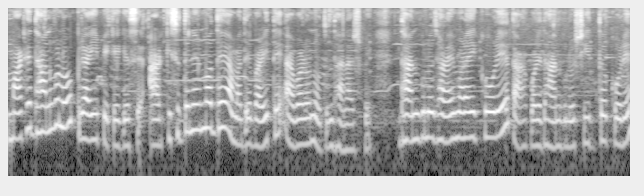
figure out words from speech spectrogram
মাঠের ধানগুলো প্রায়ই পেকে গেছে। আর কিছুদিনের মধ্যে আমাদের বাড়িতে আবারও নতুন ধান আসবে। ধানগুলো ঝাড়াই মাড়াই করে, তারপরে ধানগুলো সিদ্ধ করে,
